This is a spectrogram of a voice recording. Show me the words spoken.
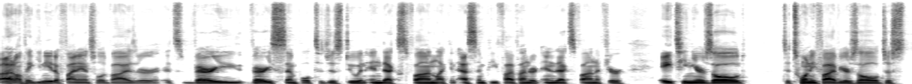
But I don't think you need a financial advisor. It's very very simple to just do an index fund, like an S and P 500 index fund. If you're 18 years old to 25 years old, just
